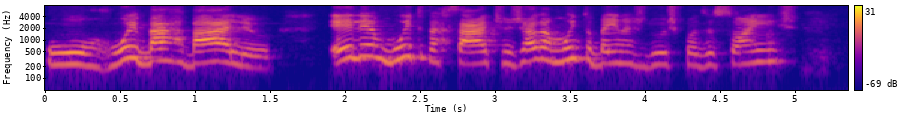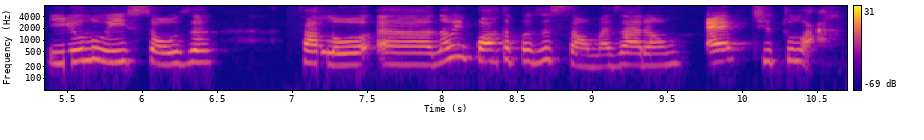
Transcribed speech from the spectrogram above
O Rui Barbalho, ele é muito versátil, joga muito bem nas duas posições. E o Luiz Souza falou: uh, não importa a posição, mas Arão é titular.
